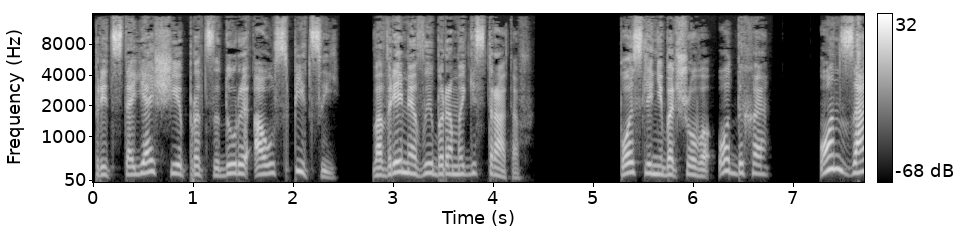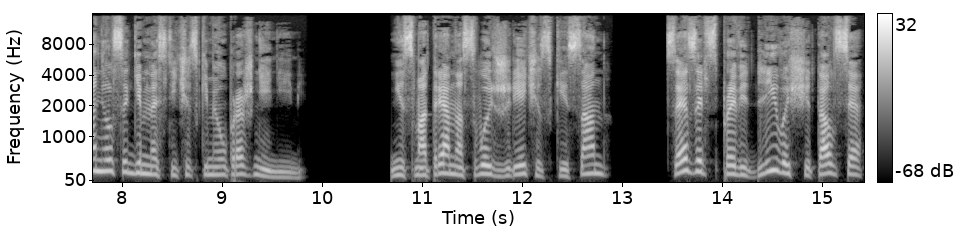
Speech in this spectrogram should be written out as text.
предстоящие процедуры ауспиций во время выбора магистратов. После небольшого отдыха он занялся гимнастическими упражнениями. Несмотря на свой жреческий сан, Цезарь справедливо считался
